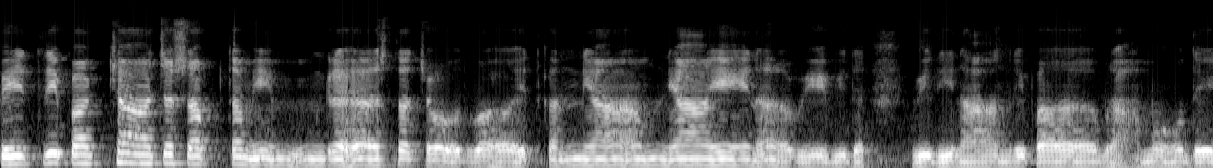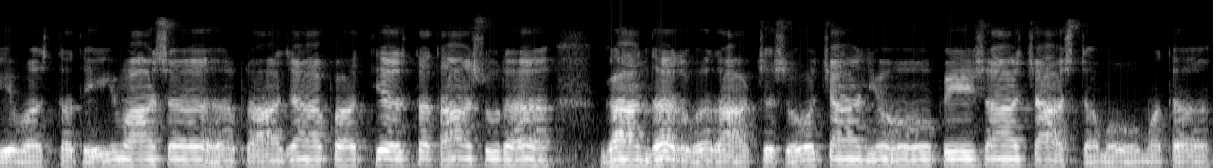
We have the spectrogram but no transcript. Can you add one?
पितृपक्षा च सप्तमीं गृहस्थचोद्वहितकन्यां न्यायेन विविध विधिना नृप ब्राह्मो देवस्तथैवाश प्राजापत्यस्तथासुर गान्धर्वराक्षसोचान्योपेशाचाष्टमो मत।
